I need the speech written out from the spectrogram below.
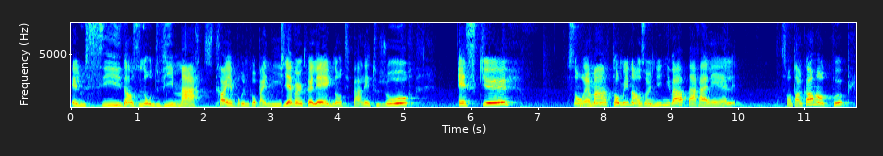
elle aussi, dans une autre vie, Marc, qui travaillait pour une compagnie, puis il y avait un collègue dont il parlait toujours. Est-ce que sont vraiment tombés dans un univers parallèle, sont encore en couple,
